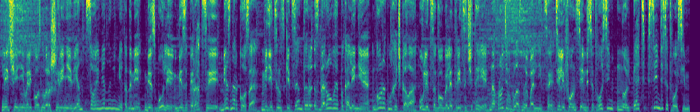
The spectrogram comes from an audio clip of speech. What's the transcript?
Лечение варикозного расширения вен современными методами. Без боли, без операции, без наркоза. Медицинский центр «Здоровое поколение». Город Махачкала. Улица Гоголя, 34. Напротив глазной больницы. Телефон 78 05 78.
